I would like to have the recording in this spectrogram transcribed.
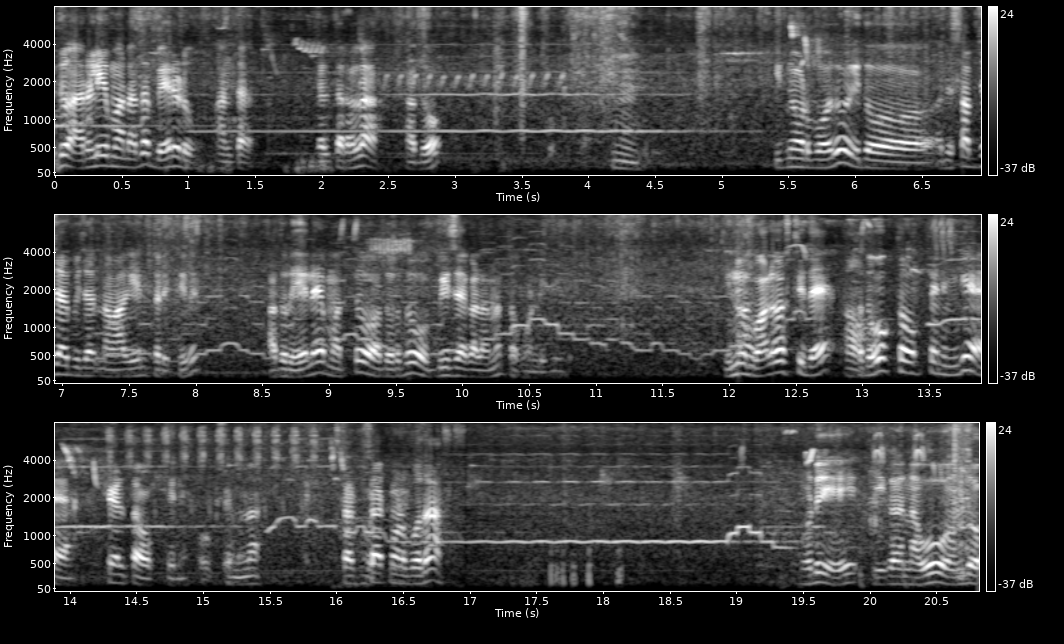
ಇದು ಅರಳಿ ಮರದ ಬೆರಡು ಅಂತ ಹೇಳ್ತಾರಲ್ಲ ಅದು. ಹ್ಞೂ ಇದು ನೋಡ್ಬೋದು ಇದು ಅದು ಸಬ್ಜಾ ಬೀಜ ನಾವು ಆಗೇನು ಕರಿತೀವಿ. ಅದ್ರ ಎಲೆ ಮತ್ತು ಅದರದ್ದು ಬೀಜಗಳನ್ನು ತಗೊಂಡಿದ್ದೀವಿ. ಇನ್ನೂ ಭಾಳಷ್ಟಿದೆ ಅದು ಹೋಗ್ತಾ ಹೋಗ್ತಾ ನಿಮಗೆ ಹೇಳ್ತಾ ಹೋಗ್ತೀನಿ. ಸ್ಟಾರ್ಟ್ ಸ್ಟಾರ್ಟ್ ಮಾಡ್ಬೋದಾ? ನೋಡಿ, ಈಗ ನಾವು ಒಂದು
